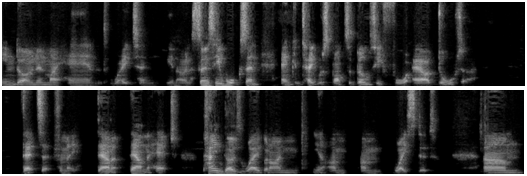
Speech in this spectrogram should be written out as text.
endone in my hand waiting you know. And as soon as he walks in and can take responsibility for our daughter that's it for me. Down down the hatch. Pain goes away but i'm you know i'm i'm wasted. Um,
